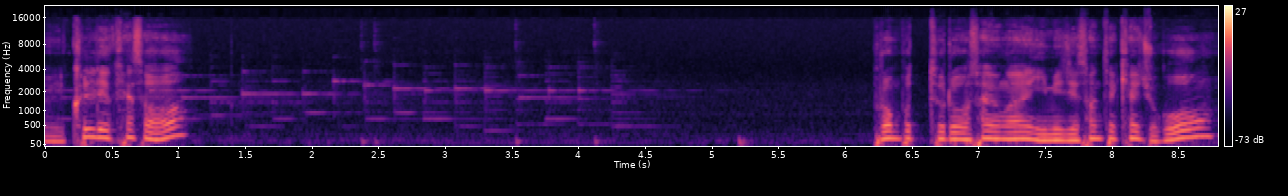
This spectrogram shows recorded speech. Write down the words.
여기 클릭해서 프롬프트로 사용한 이미지 선택해주고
